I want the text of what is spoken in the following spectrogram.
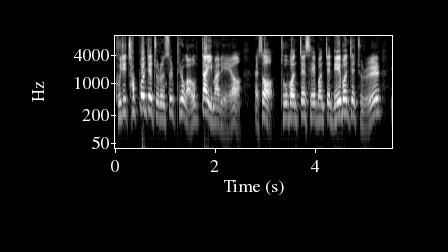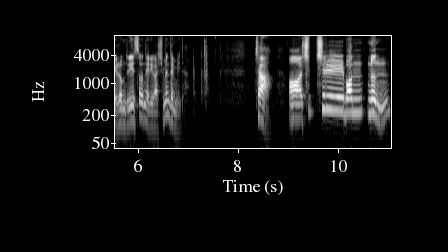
굳이 첫 번째 줄은 쓸 필요가 없다 이 말이에요. 그래서 두 번째, 세 번째, 네 번째 줄을 여러분들이 써 내려가시면 됩니다. 자, 어, 17번은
